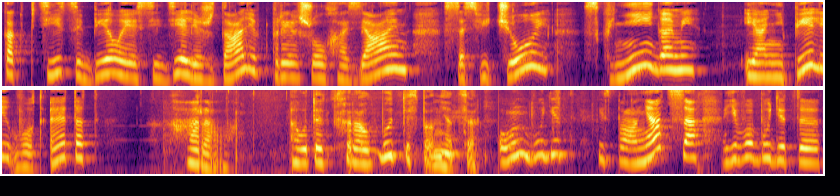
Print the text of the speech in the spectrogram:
как птицы белые, сидели, ждали. Пришел хозяин со свечой, с книгами, и они пели вот этот хорал. А вот этот хорал будет исполняться? Он будет исполняться. Его будет э,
